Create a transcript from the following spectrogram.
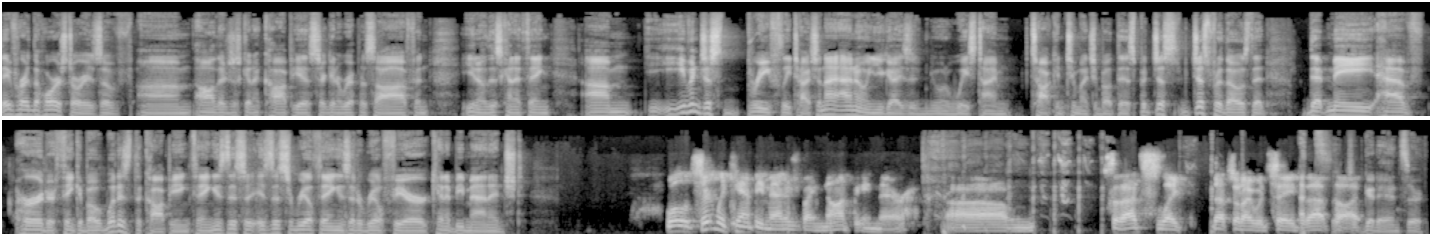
they've heard the horror stories of um, oh they're just going to copy us they're going to rip us off and you know this kind of thing. Um, even just briefly touch and I, I know you guys want to waste time talking too much about this but just just for those that that may have heard or think about what is the copying thing? Is this a, is this a real thing? Is it a real fear? Can it be managed well, it certainly can't be managed by not being there. Um, so that's like that's what I would say to that's that thought. good answer.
